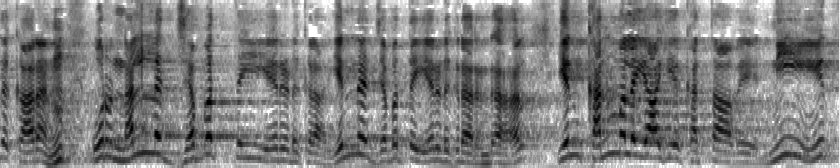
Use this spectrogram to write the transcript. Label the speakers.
Speaker 1: சங்கீதக்காரன் ஒரு நல்ல ஜெபத்தை ஏறெடுக்கிறார். என்ன ஜெபத்தை ஏறெடுக்கிறார் என்றால் என் கண்மலையாகிய கத்தாவே நீர்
